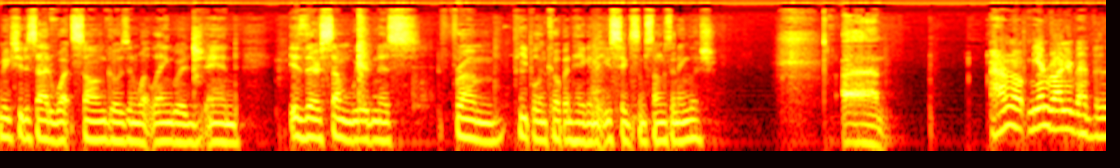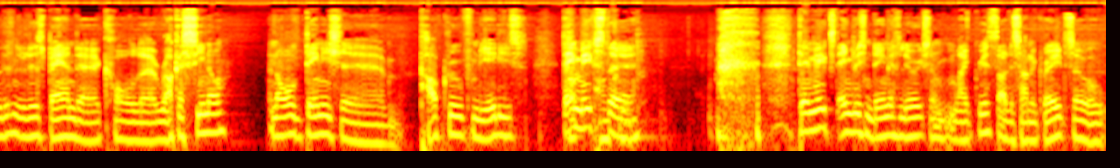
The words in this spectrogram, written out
makes you decide what song goes in what language? And is there some weirdness from people in Copenhagen that you sing some songs in English? Um, I don't know. Me and Ronnie have been listening to this band uh, called uh, Rocazino, an old Danish uh, pop group from the 80s. They Pop- mixed uh, they mixed English and Danish lyrics, and like we thought it sounded great. So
